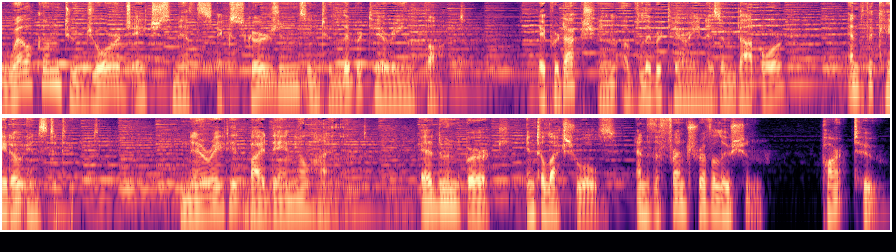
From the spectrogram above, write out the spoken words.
Welcome to George H. Smith's Excursions into Libertarian Thought, a production of libertarianism.org and the Cato Institute. Narrated by Daniel Hyland. Edmund Burke, Intellectuals, and the French Revolution, Part 2.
